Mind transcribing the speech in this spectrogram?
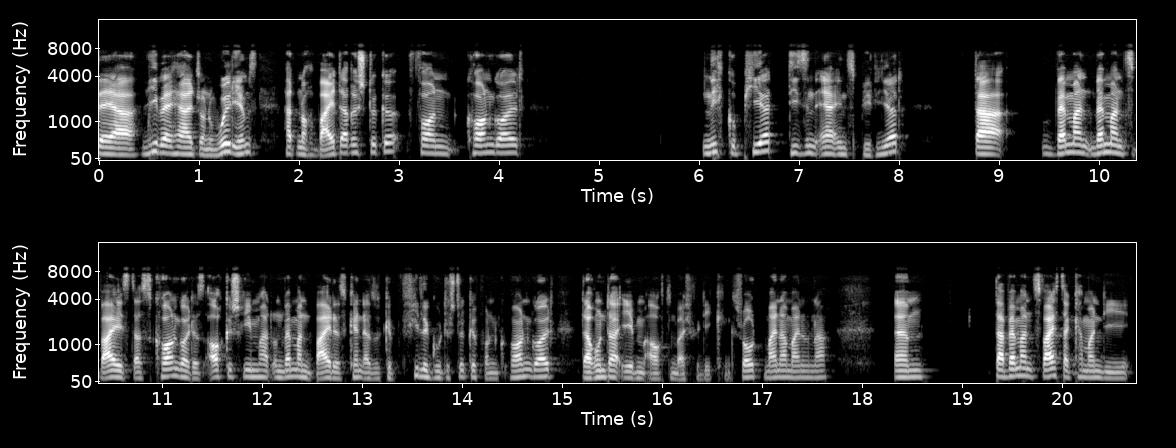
der liebe Herr John Williams hat noch weitere Stücke von Korngold nicht kopiert, die sind eher inspiriert. Da, wenn man wenn es weiß, dass Korngold es auch geschrieben hat und wenn man beides kennt, also es gibt viele gute Stücke von Korngold, darunter eben auch zum Beispiel die King's Road, meiner Meinung nach. Ähm, da, wenn man es weiß, dann kann man die,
